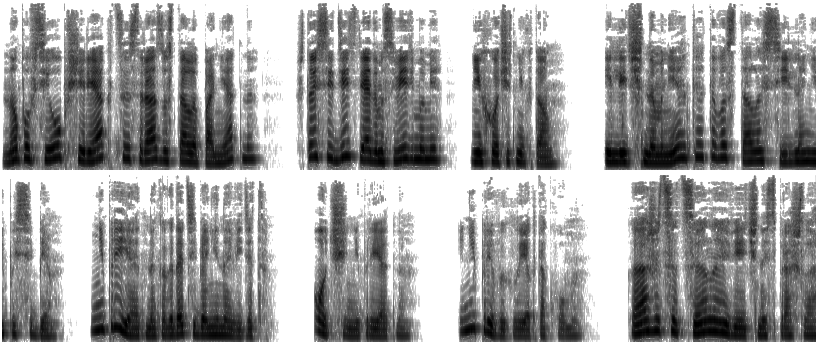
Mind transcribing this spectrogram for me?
Но по всеобщей реакции сразу стало понятно, что сидеть рядом с ведьмами не хочет никто. И лично мне от этого стало сильно не по себе. Неприятно, когда тебя ненавидят. Очень неприятно. И не привыкла я к такому. Кажется, целая вечность прошла.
